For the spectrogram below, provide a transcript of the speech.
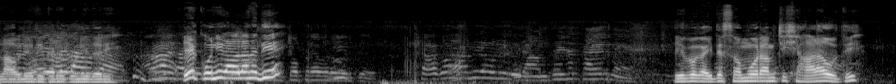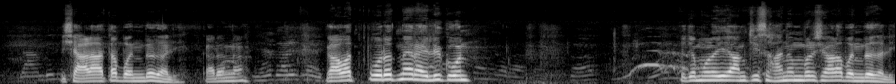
लावले तिकडे कोणीतरी. हे कोणी लावला ना ती हे बघा इथे समोर आमची शाळा होती. शाळा आता बंद झाली. कारण गावात पोरत नाही राहिली कोण. त्याच्यामुळे आमची सहा नंबर शाळा बंद झाली.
